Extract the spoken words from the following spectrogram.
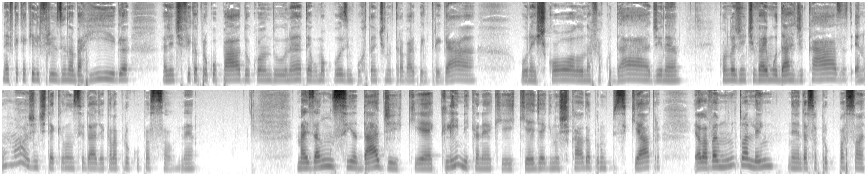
né, fica com aquele friozinho na barriga, a gente fica preocupado quando né, tem alguma coisa importante no trabalho para entregar, ou na escola, ou na faculdade, né? Quando a gente vai mudar de casa, é normal a gente ter aquela ansiedade, aquela preocupação, né? Mas a ansiedade, que é clínica, né, que, que é diagnosticada por um psiquiatra, ela vai muito além né, dessa preocupação.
